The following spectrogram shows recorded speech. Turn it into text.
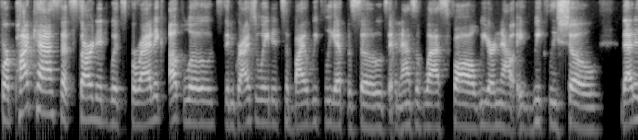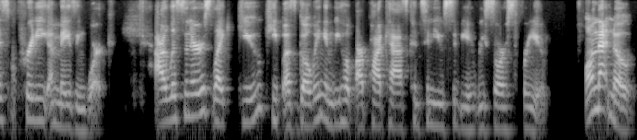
For a podcast that started with sporadic uploads, then graduated to bi weekly episodes. And as of last fall, we are now a weekly show. That is pretty amazing work. Our listeners, like you, keep us going, and we hope our podcast continues to be a resource for you. On that note,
